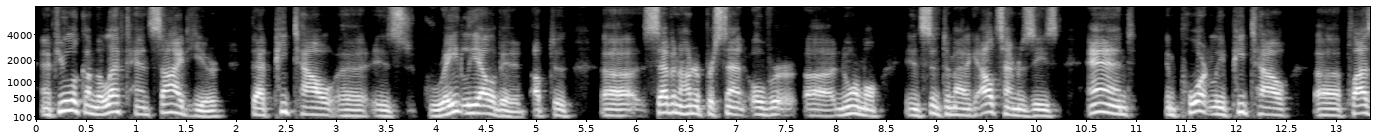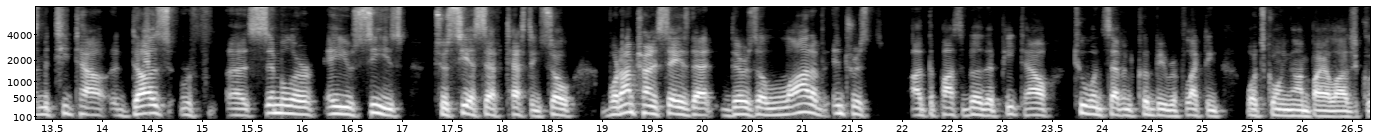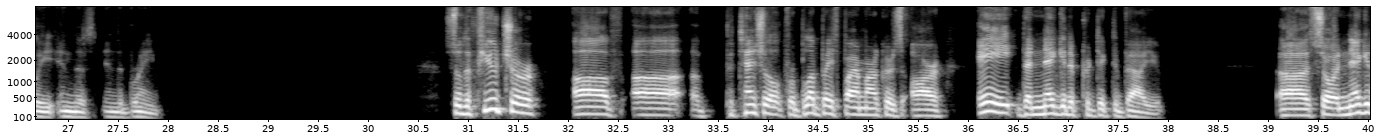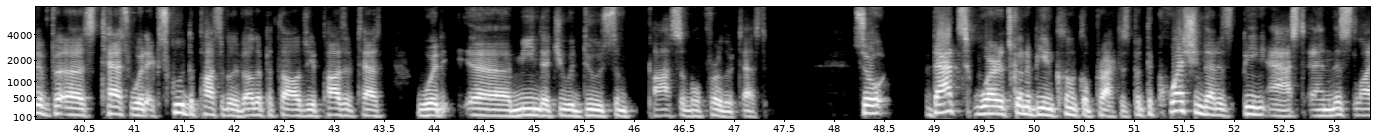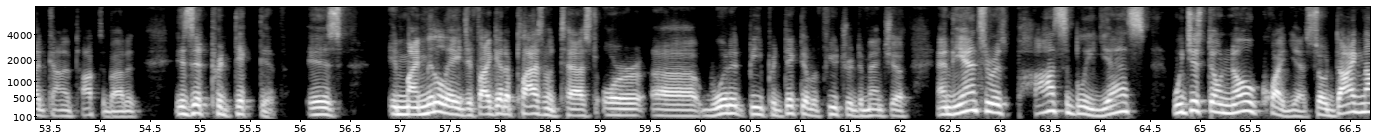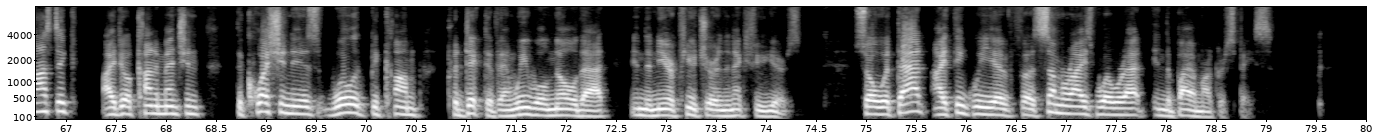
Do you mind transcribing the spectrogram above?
And if you look on the left hand side here, that p tau uh, is greatly elevated up to uh, 700% over uh, normal in symptomatic Alzheimer's disease. And importantly, p tau, uh, plasma t tau, does ref- uh, similar AUCs to CSF testing. So, what I'm trying to say is that there's a lot of interest at the possibility that p tau 217 could be reflecting what's going on biologically in this in the brain. So the future of uh, potential for blood-based biomarkers are a the negative predictive value. Uh, so a negative uh, test would exclude the possibility of other pathology. A positive test would uh, mean that you would do some possible further testing. So that's where it's going to be in clinical practice. But the question that is being asked, and this slide kind of talks about it, is it predictive? Is in my middle age, if I get a plasma test, or uh, would it be predictive of future dementia? And the answer is possibly yes. We just don't know quite yet. So, diagnostic, I do kind of mention. The question is, will it become predictive? And we will know that in the near future, in the next few years. So, with that, I think we have uh, summarized where we're at in the biomarker space.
